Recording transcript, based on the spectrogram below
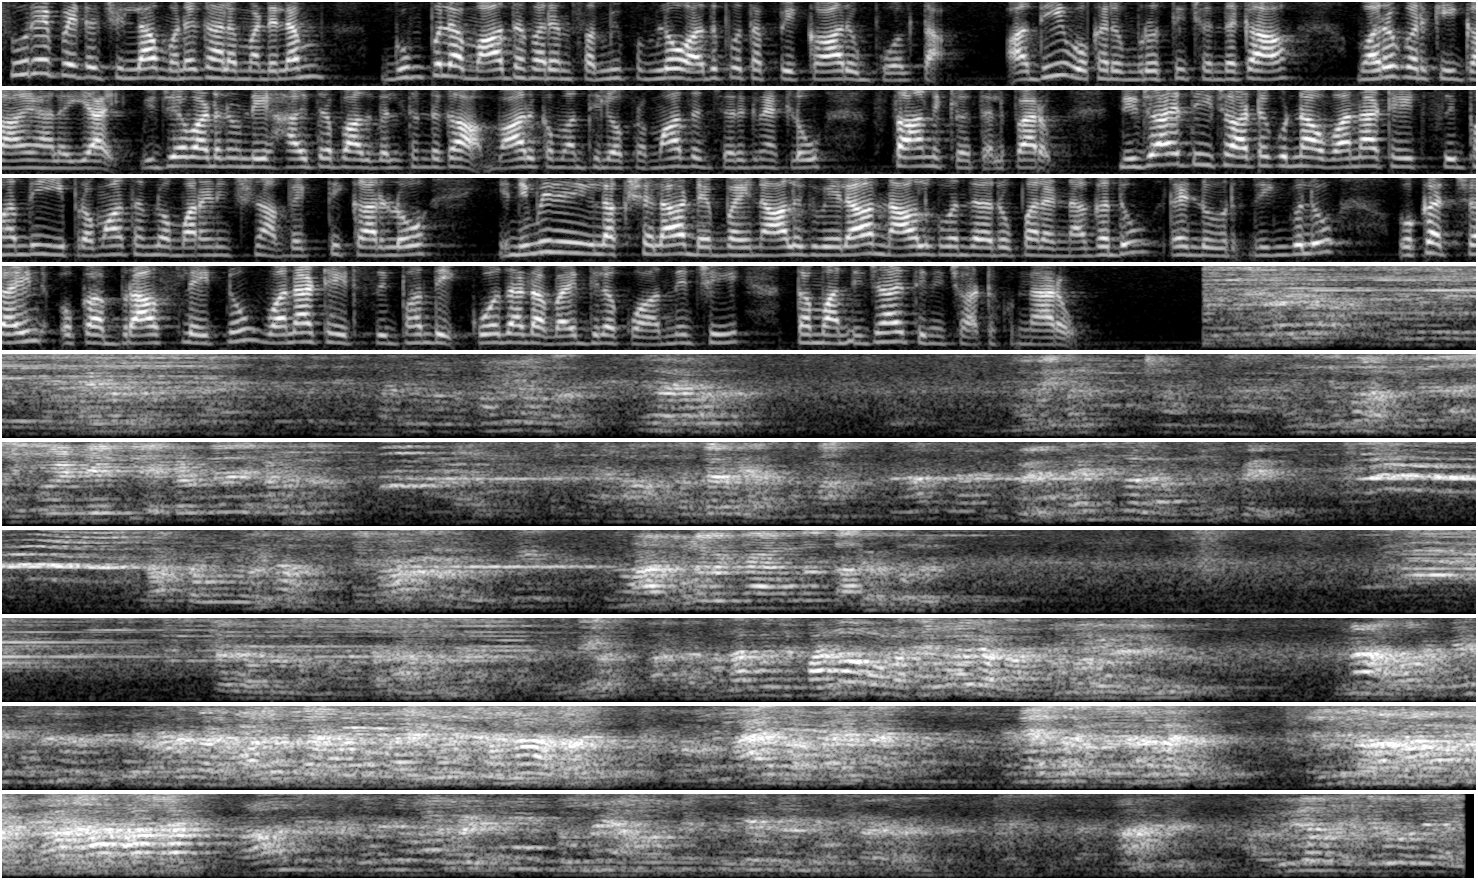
సూర్యాపేట జిల్లా మునగాల మండలం గుంపుల మాధవరం సమీపంలో అదుపు తప్పి కారు బోల్తా. అది ఒకరు మృతి చెందగా మరొకరికి గాయాలయ్యాయి. విజయవాడ నుండి హైదరాబాద్ వెళ్తుండగా మార్గ మధ్యలో ప్రమాదం జరిగినట్లు స్థానికులు తెలిపారు. నిజాయితీ చాటుకున్న వన్ నాట్ ఎయిట్ సిబ్బంది ఈ ప్రమాదంలో మరణించిన వ్యక్తి కారులో ఎనిమిది లక్షల డెబ్బై నాలుగు వేల నాలుగు వందల రూపాయల నగదు రెండు రింగులు ఒక చైన్ ఒక బ్రాస్లెట్ను వన్ నాట్ ఎయిట్ సిబ్బంది కోదాడ వైద్యులకు అందించి తమ నిజాయితీని చాటుకున్నారు. పెట్టేసి ఎక్కడ ఉంటుంది ఎక్కడ ఉంటుంది సత్యమే అమ్మ డాక్టర్ మా నాకు కొంచెం పనులు ఉన్నా కదా అన్నా, वीडियो मैंने शुरू हो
